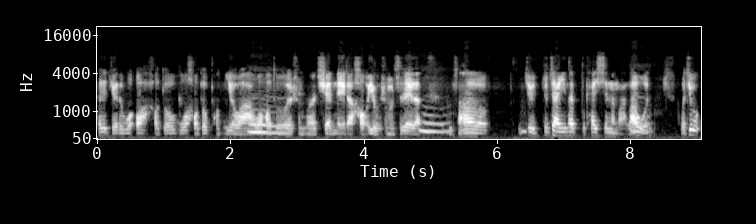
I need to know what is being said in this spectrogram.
他就觉得我哇好多我好多朋友啊，我好多什么圈内的好友什么之类的，然后就就这样因为他不开心了嘛，然后我我就。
